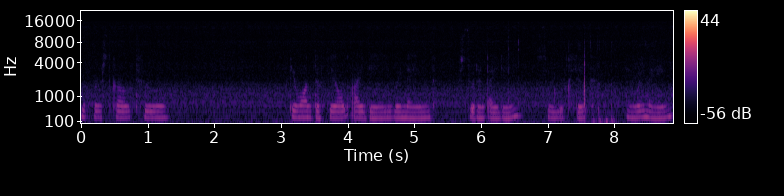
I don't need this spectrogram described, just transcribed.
You first go to you want the field ID renamed student ID so you click and rename.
